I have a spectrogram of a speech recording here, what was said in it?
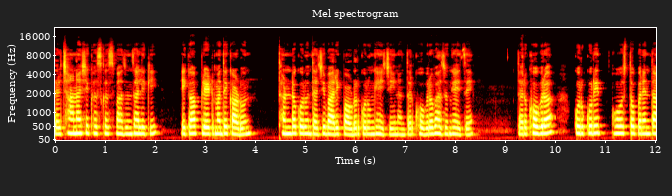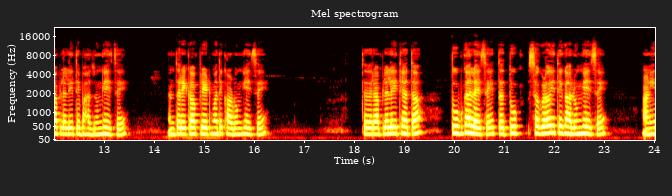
तर छान अशी खसखस भाजून झाली की एका प्लेटमध्ये काढून थंड करून त्याची बारीक पावडर करून घ्यायची नंतर खोबरं भाजून घ्यायचे. तर खोबरं कुरकुरीत होस तोपर्यंत आपल्याला इथे भाजून घ्यायचे. नंतर एका प्लेटमध्ये काढून घ्यायचे. तर आपल्याला इथे आता तूप घालायचं. आहे तर तूप सगळं इथे घालून घ्यायचे आणि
